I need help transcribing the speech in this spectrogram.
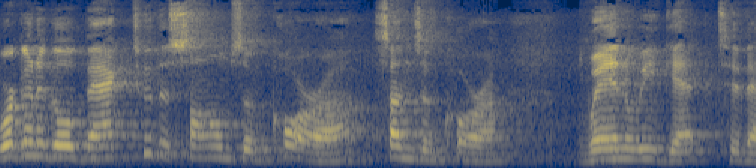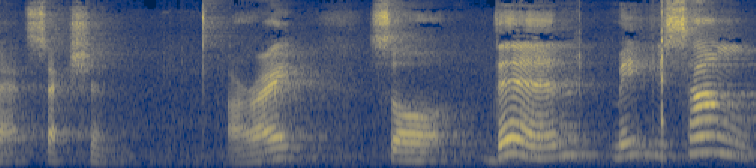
we're going to go back to the Psalms of Korah, Sons of Korah, when we get to that section. All right? So then, may isang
